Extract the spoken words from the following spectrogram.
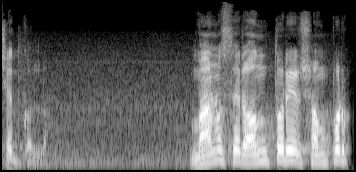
ছেদ করল। মানুষের অন্তরের সম্পর্ক,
